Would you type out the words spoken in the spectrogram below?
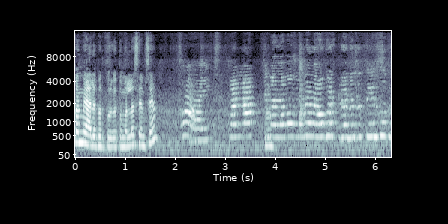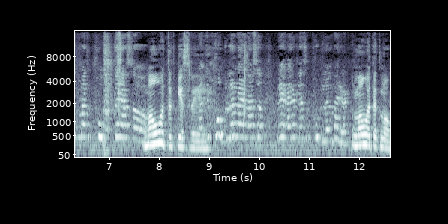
पण मिळाले भरपूर ग तुम्हाला सेम सेम? मऊ होतात केस रे. मऊ होतात मऊ.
